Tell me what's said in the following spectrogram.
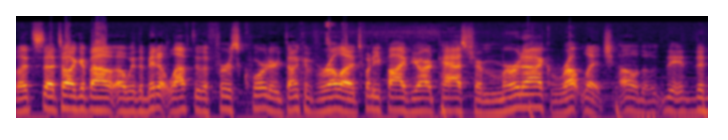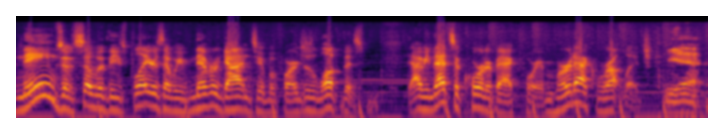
Let's uh, talk about, uh, with a minute left of the first quarter, Duncan Varela, a 25 yard pass from Murdoch Rutledge. Oh, the, the, the, names of some of these players that we've never gotten to before. I just love this. I mean, that's a quarterback for you. Murdoch Rutledge. Yeah.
